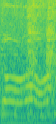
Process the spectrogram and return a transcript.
多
